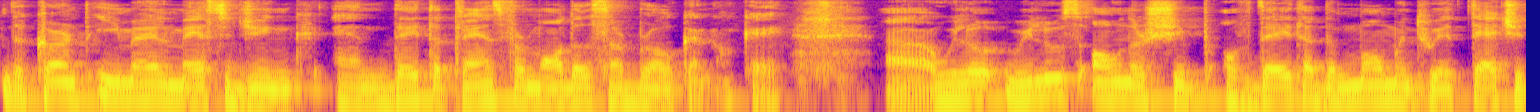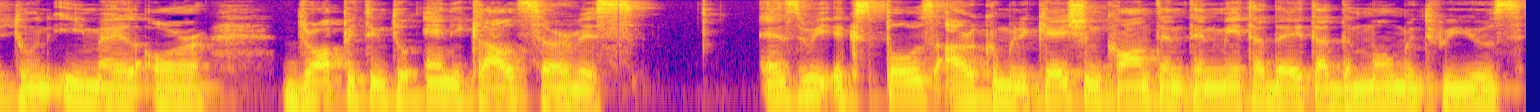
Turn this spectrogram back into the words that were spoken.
the current email messaging and data transfer models are broken. Okay, uh, we, lo- we lose ownership of data the moment we attach it to an email or drop it into any cloud service. As we expose our communication content and metadata the moment we use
